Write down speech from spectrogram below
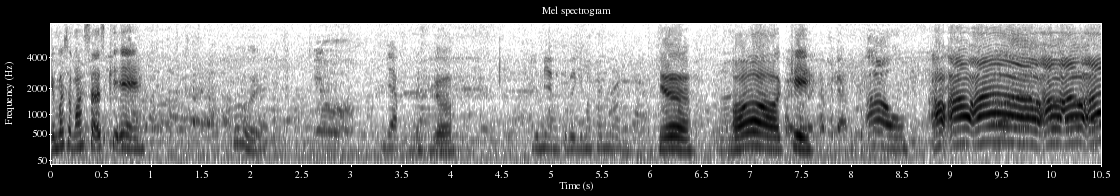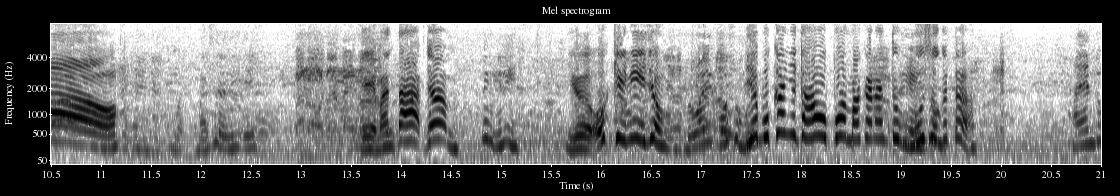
Dia masak-masak sikit eh. Good. Sekejap. Let's go. Jom yang kita bagi makan kan. Ya. Yeah. Oh, okay. Au. Au, au, au. Au, au, au. Bahasa ni eh. Eh, mantap. Jom. Eh, ni. Ya, okey ni. Jom. Dia bukannya tahu pun makanan tu busuk ke tak. Ayan tu.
